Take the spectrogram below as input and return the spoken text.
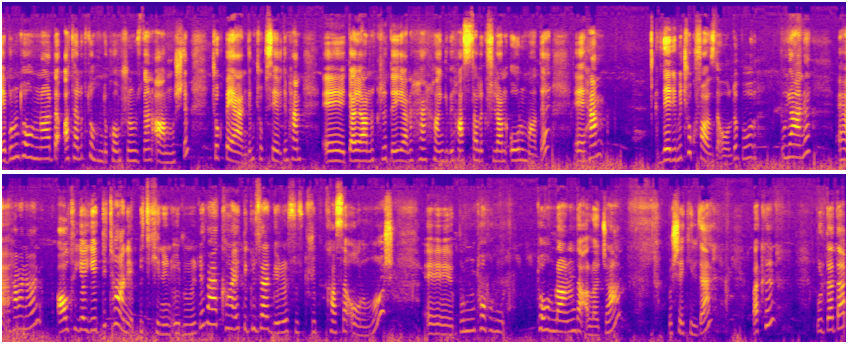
E, bunun tohumları da atalık tohumda komşumuzdan almıştım. Çok beğendim, çok sevdim. Hem e, dayanıklıydı yani herhangi bir hastalık falan olmadı. E, hem verimi çok fazla oldu. Bu bu yani e, hemen hemen 6 ya 7 tane bitkinin ürünüydü ve gayet de güzel görüyorsunuz küçük bir kasa olmuş. E, bunun tohum tohumlarını da alacağım bu şekilde. Bakın Burada da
